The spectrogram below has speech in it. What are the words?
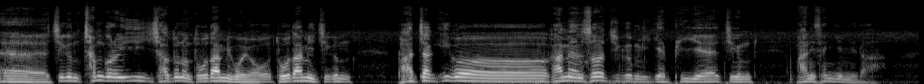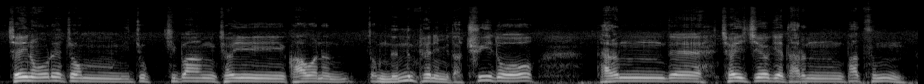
에, 지금 참고로 이 자두는 도담이고요. 도담이 지금 바짝 익어가면서 지금 이게 비에 지금 많이 생깁니다. 저희는 올해 좀 이쪽 지방 저희 가원은 좀 늦는 편입니다. 추위도 다른데 저희 지역의 다른 밭은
